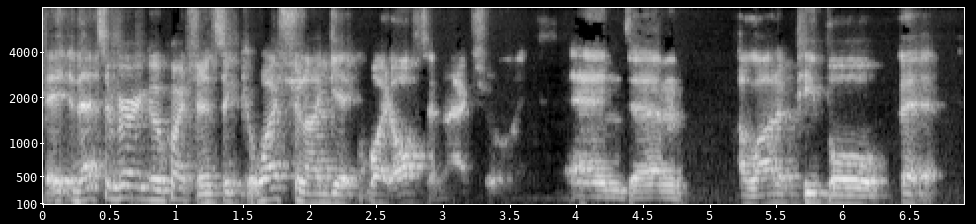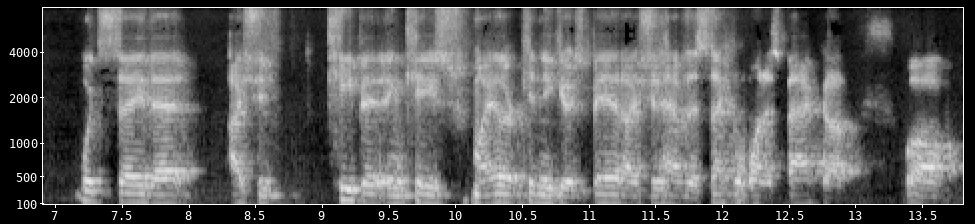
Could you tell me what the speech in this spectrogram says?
That's a very good question. It's a question I get quite often, actually. And um, a lot of people uh, would say that I should keep it in case my other kidney goes bad. I should have the second one as backup. Well,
